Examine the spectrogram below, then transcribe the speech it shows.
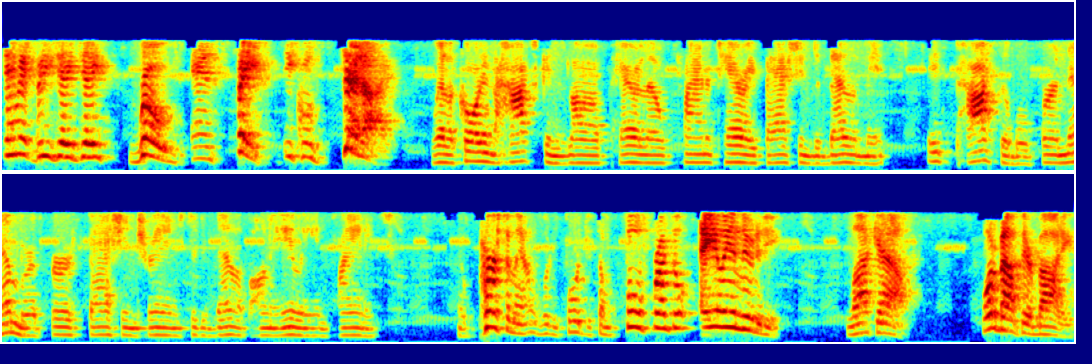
Damn it, BJJ. Robes and space equals Jedi. Well, according to Hodgkin's law of parallel planetary fashion development, it's possible for a number of Earth fashion trends to develop on alien planets. Personally, I was looking forward to some full frontal alien nudity. Lock out. What about their bodies?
